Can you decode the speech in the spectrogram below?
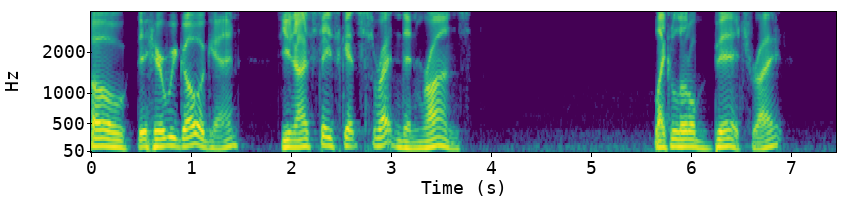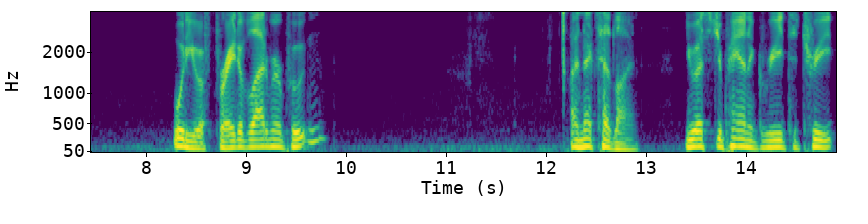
Oh, here we go again. The United States gets threatened and runs like a little bitch, right? What are you afraid of Vladimir Putin? Uh, next headline U.S. Japan agreed to treat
